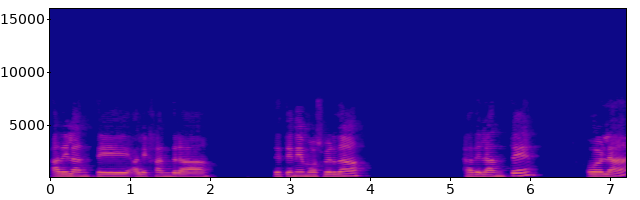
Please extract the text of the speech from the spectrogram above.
Adelante, Alejandra. Te tenemos, ¿verdad? Adelante. Hola.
